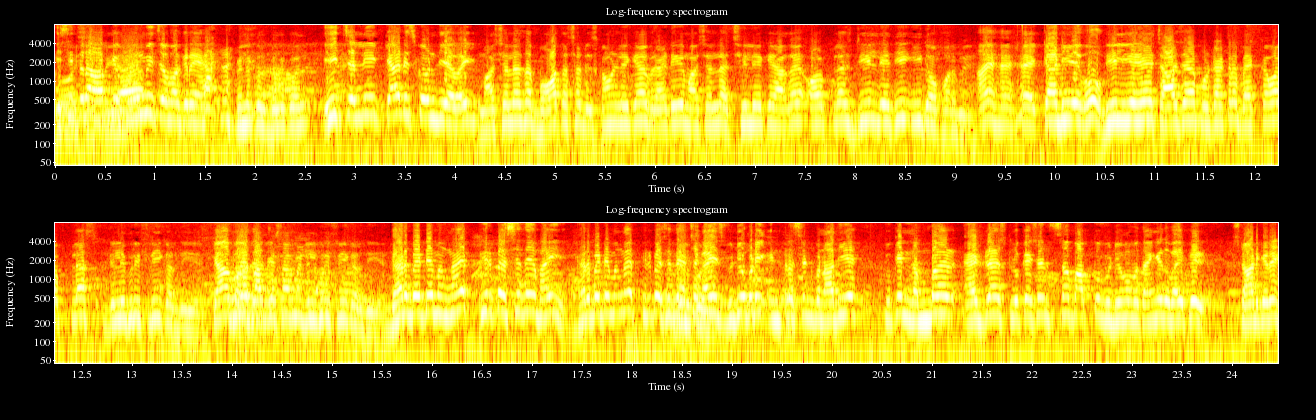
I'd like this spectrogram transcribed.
इसी तरह आपके। फ़ोन भी चमक रहे हैं। बिल्कुल बिल्कुल। ईद चल रही है क्या डिस्काउंट दिया भाई? माशाल्लाह से बहुत अच्छा डिस्काउंट लेके आए वैरायटी माशाल्लाह अच्छी लेके आ गए और प्लस डील दे दी ईद ऑफ़र में। आए है, है क्या डील है वो? डील ये है charger protector back cover plus delivery free कर दी है। क्या बात है। पाकिस्तान में डिलीवरी फ्री कर दी है। घर बैठे मंगाए फिर पैसे दे भाई। घर बैठे मंगाए फिर पैसे दें। अच्छा। गाइस वीडियो बड़ी इंटरेस्टेड बना दी है क्योंकि नंबर एड्रेस लोकेशन सब आपको वीडियो में बताएँगे तो भाई फिर स्टार्ट करें।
